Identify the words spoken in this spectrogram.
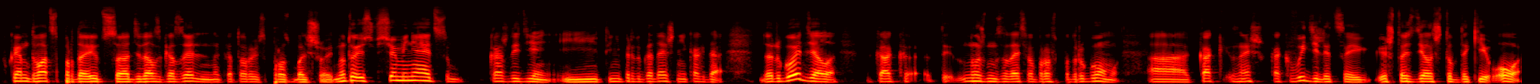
в КМ-20 продаются Adidas Газель, на который спрос большой. Ну, то есть все меняется каждый день, и ты не предугадаешь никогда. Другое дело, как ты, нужно задать вопрос по-другому. А, как, знаешь, как выделиться и и что сделать, чтобы такие, о,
